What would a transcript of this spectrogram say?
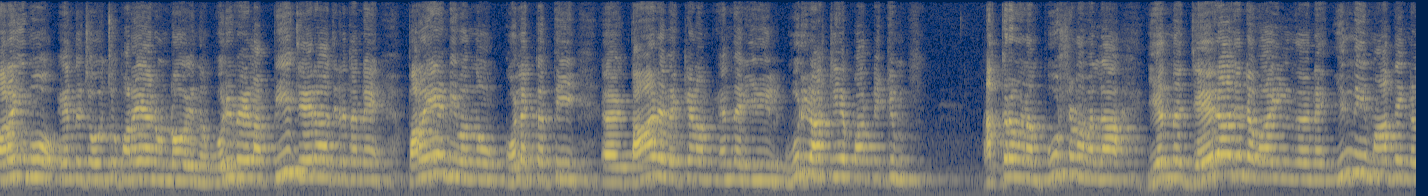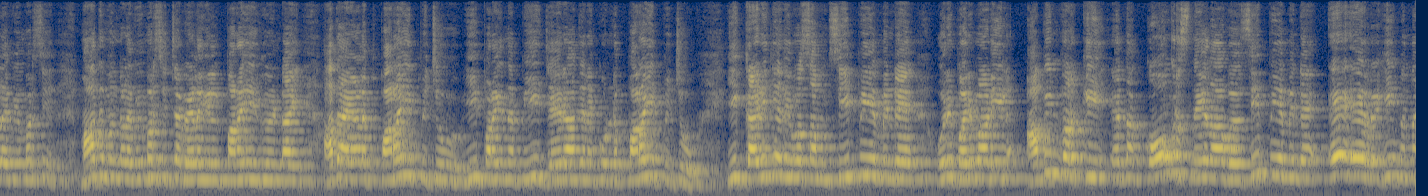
പറയുമോ എന്ന് ചോദിച്ചു പറയാനുണ്ടോ എന്ന്? ഒരു വേള പി ജയരാജന് തന്നെ പറയേണ്ടി വന്നു കൊലക്കത്തി താഴെ വെക്കണം എന്ന രീതിയിൽ ഒരു രാഷ്ട്രീയ പാർട്ടിക്കും ആക്രമണം ഭൂഷണമല്ല എന്ന് ജയരാജന്റെ വായിൽ നിന്ന് തന്നെ ഇന്ന് ഈ മാധ്യമങ്ങളെ വിമർശി മാധ്യമങ്ങളെ വിമർശിച്ച വേളയിൽ പറയുകയുണ്ടായി. അത് അയാളെ പറയിപ്പിച്ചു. ഈ പറയുന്ന പി ജയരാജനെ കൊണ്ട് പറയിപ്പിച്ചു. ഈ കഴിഞ്ഞ ദിവസം സി പി എമ്മിന്റെ ഒരു പരിപാടിയിൽ അബിൻ വർക്കി എന്ന കോൺഗ്രസ് നേതാവ് സി പി എമ്മിന്റെ എ എ റഹീം എന്ന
